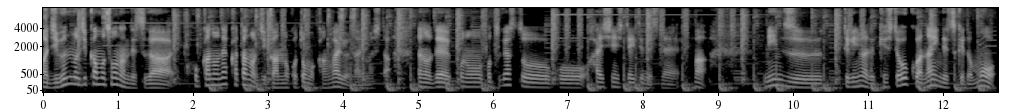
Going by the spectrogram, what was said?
まあ自分の時間もそうなんですが、他のね、方の時間のことも考えるようになりました。なので、このポッドキャストをこう配信していてですね、まあ、人数的には決して多くはないんですけども、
